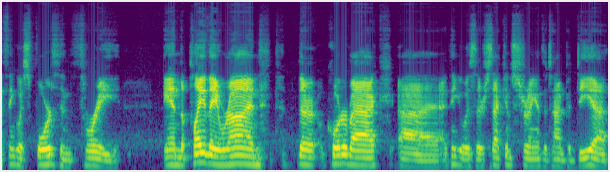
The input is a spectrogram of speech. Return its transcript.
think it was fourth and three. And the play they run, their quarterback, uh, I think it was their second string at the time, Padilla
